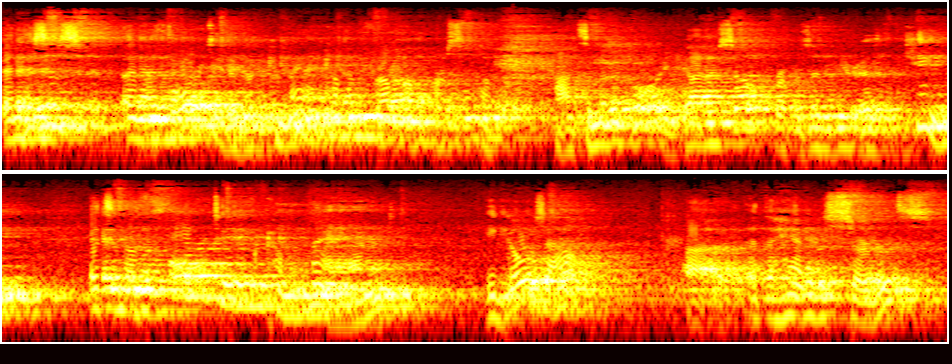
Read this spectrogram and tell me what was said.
And this is an authoritative command coming from a person of consummate authority. God Himself, represented here as the king. It's an authoritative command. He goes out uh, at the hand of his servants,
